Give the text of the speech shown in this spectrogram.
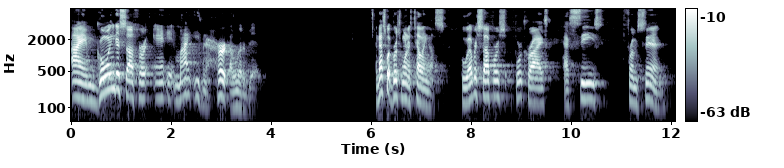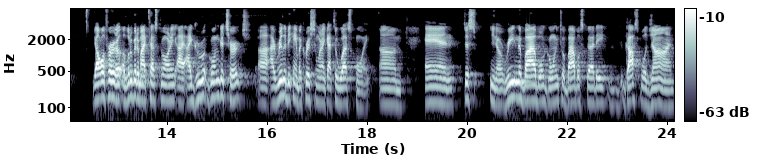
I am going to suffer and it might even hurt a little bit. And that's what verse 1 is telling us. Whoever suffers for Christ has ceased from sin. Y'all have heard a, little bit of my testimony. I, I grew up going to church. Uh, I really became a Christian when I got to West Point. Um, and just, you know, reading the Bible, going to a Bible study, Gospel of John,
